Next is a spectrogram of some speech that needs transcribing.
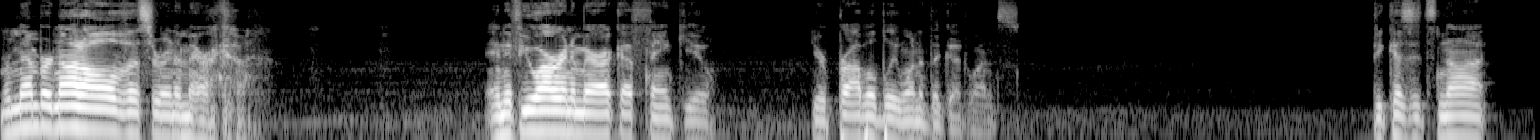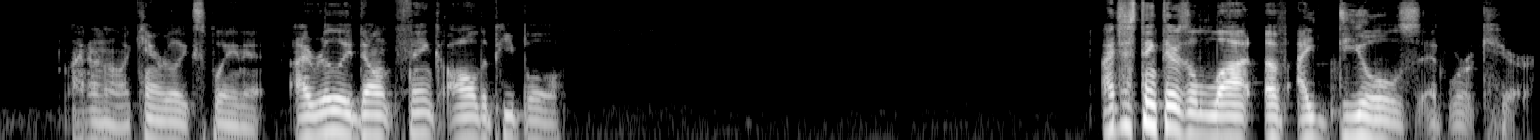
Remember, not all of us are in America. And if you are in America, thank you. You're probably one of the good ones. Because it's not, I don't know, I can't really explain it. I really don't think all the people. I just think there's a lot of ideals at work here.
